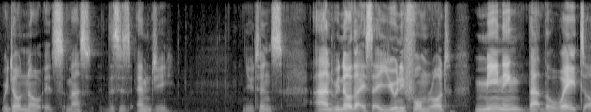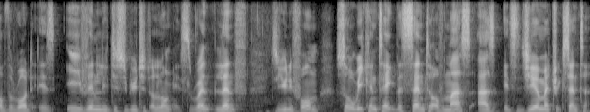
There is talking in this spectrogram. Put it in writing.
we don't know its mass. This is mg, newtons. And we know that it's a uniform rod, meaning that the weight of the rod is evenly distributed along its length. It's uniform. So we can take the center of mass as its geometric center.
